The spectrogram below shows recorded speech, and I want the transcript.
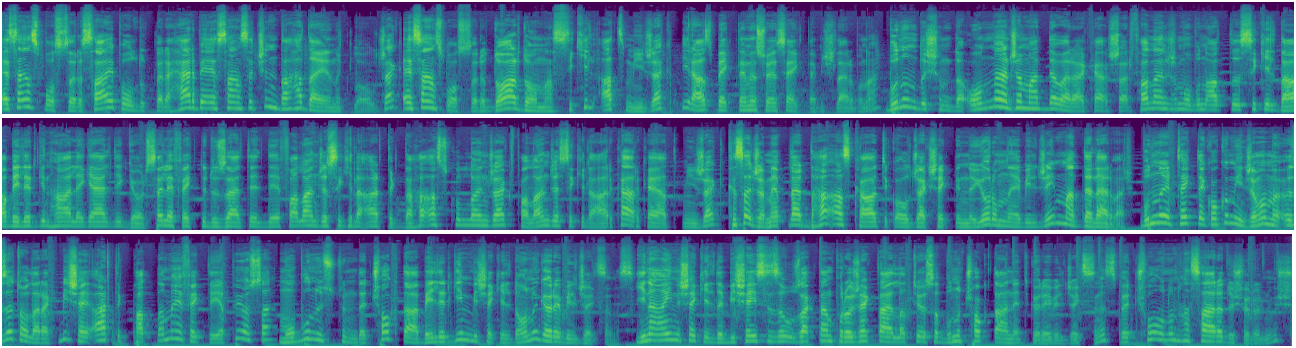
Essence bossları sahip oldukları her bir esans için daha dayanıklı olacak. Essence bossları doğar doğmaz skill atmayacak. Biraz bekleme süresi eklemişler buna. Bunun dışında onlarca madde var arkadaşlar. Falanca mobun attığı skill daha belirgin hale geldi. Görsel efekti düzeltildi. Falanca skill'i artık daha az kullanacak. Falanca skill'i arka arkaya atmayacak. Kısaca mapler daha az kaotik olacak şeklinde yorumlayabileceğim maddeler var. Bunları tek tek okumayacağım ama özet olarak bir şey artık patlama efekti yapıyorsa mobun üstünde çok daha belirgin bir şekilde onu görebileceksiniz. Yine aynı şekilde bir şey size uzaktan projectile atıyorsa bunu çok daha net görebileceksiniz ve çoğunun hasarı düşürülmüş.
